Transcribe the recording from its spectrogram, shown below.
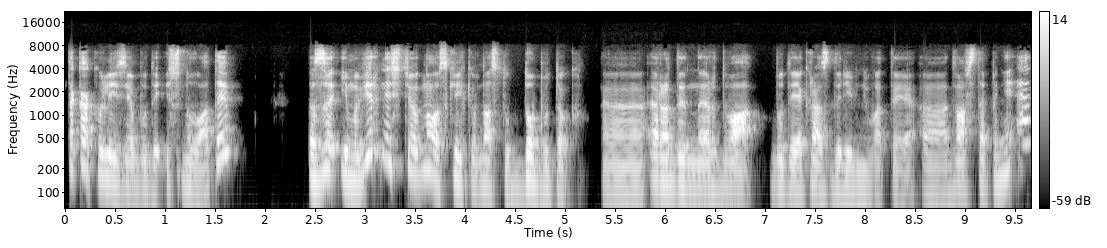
така колізія буде існувати з імовірністю, ну, оскільки в нас тут добуток е, R1 на R2 буде якраз дорівнювати 2 в степені n.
